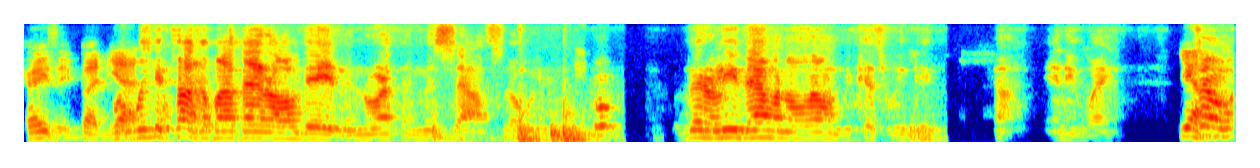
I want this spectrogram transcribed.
crazy. But Well, we could talk about that all day, the north and the south. So we, we better leave that one alone because we could. Anyway. yeah, So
